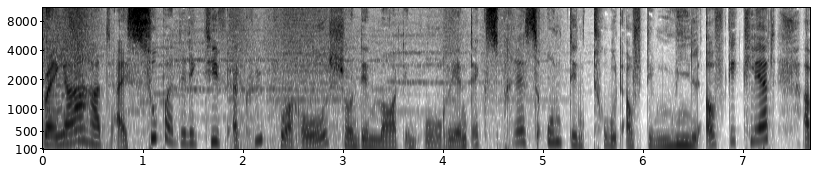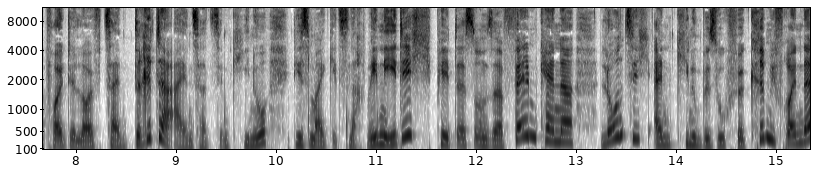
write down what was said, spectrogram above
Branger hat als Superdetektiv Hercule Poirot schon den Mord im Orient Express und den Tod auf dem Nil aufgeklärt. Ab heute läuft sein dritter Einsatz im Kino. Diesmal geht's nach Venedig. Peter ist unser Filmkenner. Lohnt sich ein Kinobesuch für Krimi-Freunde?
